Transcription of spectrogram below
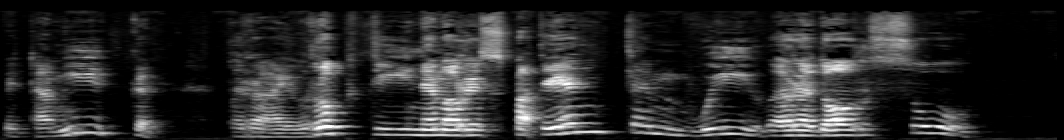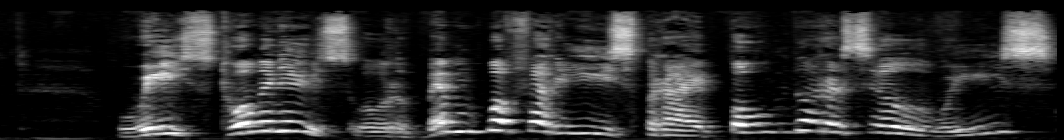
petamique, prae rupti nemoris patientem vivere dorso, Вис томинис урбем prae праеподарсел silvis?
